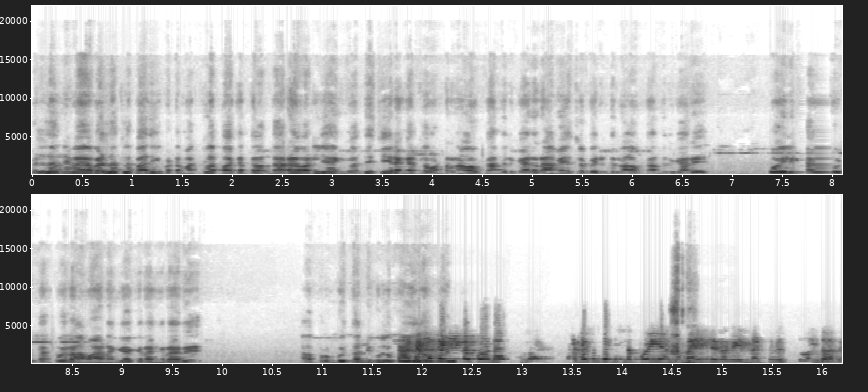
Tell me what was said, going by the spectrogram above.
வெள்ளம் நிவ- வெள்ளத்துல பாதிக்கப்பட்ட மக்களை பார்க்கறது வந்தாரோ. வரலையோ இங்க வந்து ஸ்ரீரங்கத்துல ஒன்றரை நாள் உட்கார்ந்து இருக்காரு ராமேஸ்வரம் போய் ரெண்டு நாள் உட்கார்ந்து இருக்காரு கோயிலுக்காக போயிட்டாங்க போய் ராமாயணம் கேக்குறாங்கிறாரு. அப்புறம் போய் தண்ணிக்குள்ள போய் கடலுக்கடியில போனாருல கடலுக்கடியில போய் அந்த மயில் இறகை நட்டு வச்சுட்டு வந்தாரு.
